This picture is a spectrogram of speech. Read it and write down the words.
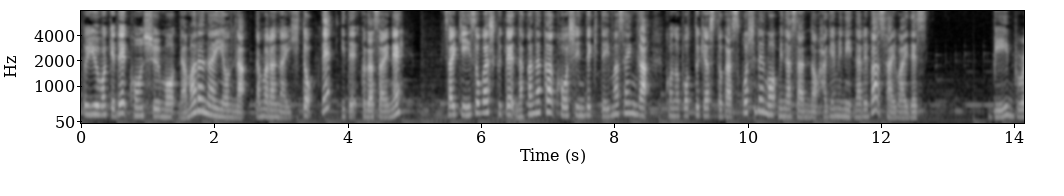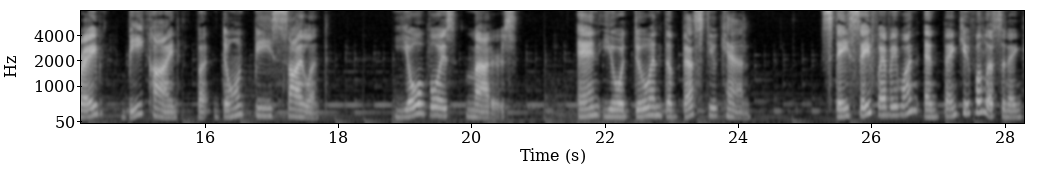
というわけで今週も黙らない女、黙らない人でいてくださいね。最近忙しくてなかなか更新できていませんが、このポッドキャストが少しでも皆さんの励みになれば幸いです。Be brave, be kind, but don't be silent. Your voice matters, and you're doing the best you can. Stay safe, everyone, and thank you for listening.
